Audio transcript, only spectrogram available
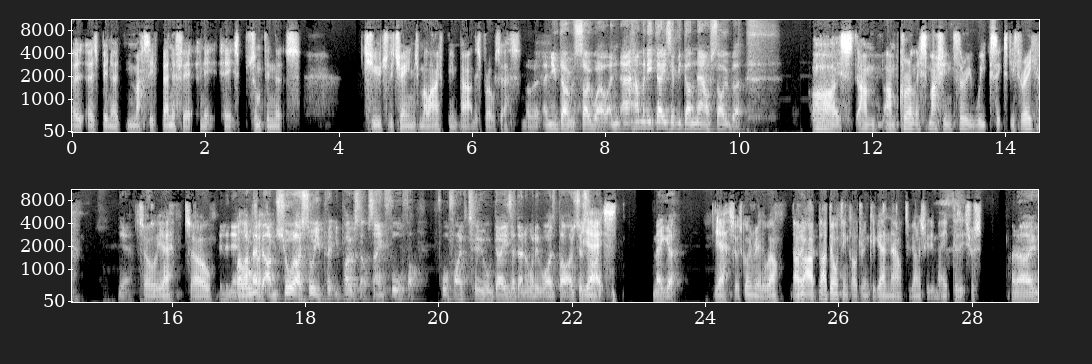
uh, has been a massive benefit and it, it's something that's hugely changed my life being part of this process. Love it. And you've done so well. And uh, how many days have you done now sober? Oh, it's I'm I'm currently smashing through week 63. Yeah. So yeah, so well I remember, I'm sure I saw you put your post up saying four four five two all days. I don't know what it was, but I was just yeah, like, it's mega. Yeah, so it's going really well. I, I, I, don't think I'll drink again now, to be honest with you, mate, because it's just. I know.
